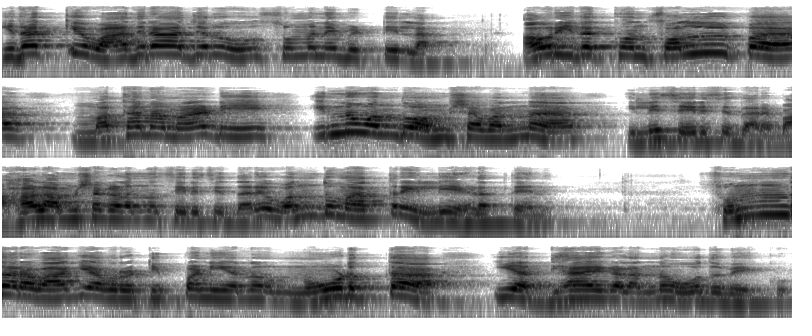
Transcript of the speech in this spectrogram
ಇದಕ್ಕೆ ವಾದಿರಾಜರು ಸುಮ್ಮನೆ ಬಿಟ್ಟಿಲ್ಲ. ಅವರು ಇದಕ್ಕೊಂದು ಸ್ವಲ್ಪ ಮಥನ ಮಾಡಿ ಇನ್ನೂ ಒಂದು ಅಂಶವನ್ನು ಇಲ್ಲಿ ಸೇರಿಸಿದ್ದಾರೆ. ಬಹಳ ಅಂಶಗಳನ್ನು ಸೇರಿಸಿದ್ದಾರೆ. ಒಂದು ಮಾತ್ರ ಇಲ್ಲಿ ಹೇಳುತ್ತೇನೆ. ಸುಂದರವಾಗಿ ಅವರ ಟಿಪ್ಪಣಿಯನ್ನು ನೋಡುತ್ತಾ ಈ ಅಧ್ಯಾಯಗಳನ್ನು ಓದಬೇಕು.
